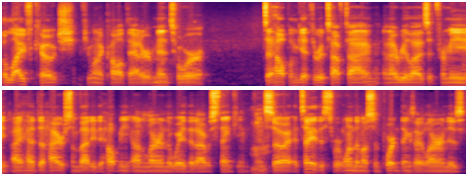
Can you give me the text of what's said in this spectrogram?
a life coach, if you want to call it that, or a mentor to help them get through a tough time. And I realized that for me, I had to hire somebody to help me unlearn the way that I was thinking. Mm-hmm. And so I, I tell you this, where one of the most important things I learned is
